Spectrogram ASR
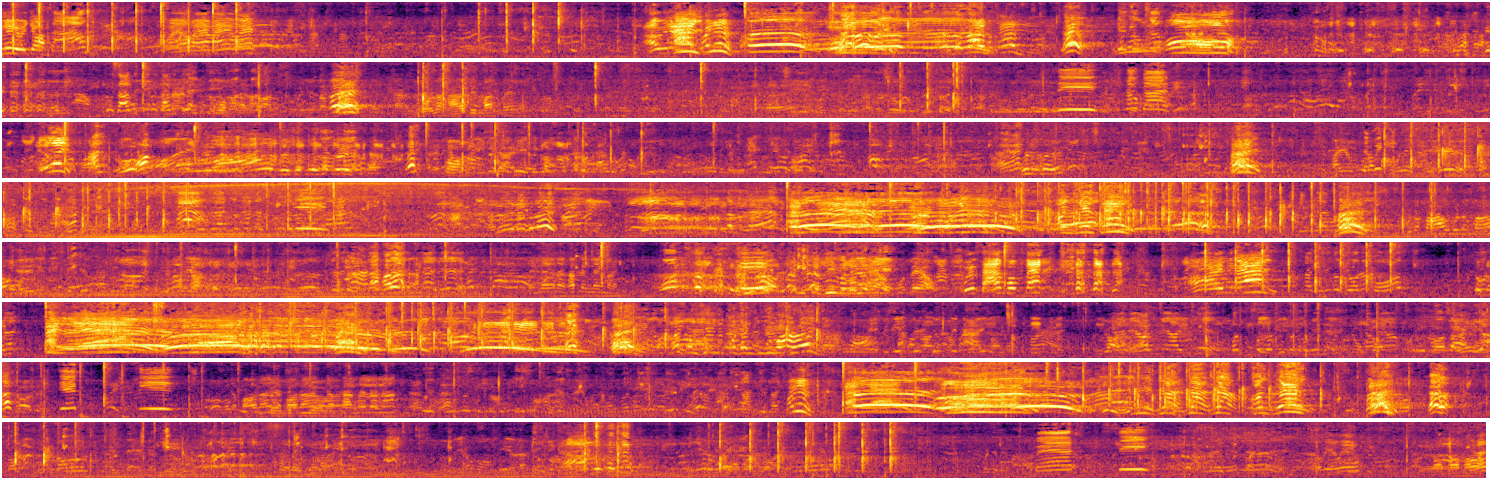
บุรีไปจอดสามเอาไหมเอาไหมเอาไหมเอาไปไหนไปดิเออโอ้ยกันกันเฮ้ยโอ้ลูกสาวเมื่อกี้ลูกสาวเมื่อกี้เฮ้ยโดนแล้วหาเป็นมัดไหม สี่เท่ากัน เฮ้ย หันครับเลยเลยเลย กองพี่ไปกอง เฮ้ย จะไม่ถึงห้าสี่ เลยเลยเอ้ยไอ้เงี้ยกูเฮ้ย หกสี่ พี่มาแล้วเนี่ยเบอร์ สามผมแป๊กเอาไงไม่ได้ไปแล้วเฮ้ยเฮ้ยเฮ้ยไม่ต้องเชื่อกดดันกูวะเฮ้ยเจ็ดสี่เป็นนิดเดียวไปดิเอ้ยโอ้โหนี่เนี่ยเนี่ย เนี่ยตอนเฮ้ยเฮ้ยเฮ้ย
